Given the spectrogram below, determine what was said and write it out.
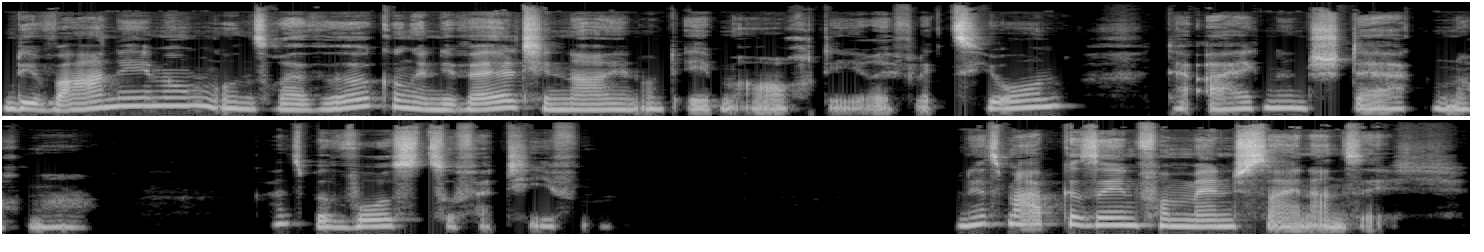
um die Wahrnehmung unserer Wirkung in die Welt hinein und eben auch die Reflexion der eigenen Stärken nochmal ganz bewusst zu vertiefen. Und jetzt mal abgesehen vom Menschsein an sich.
